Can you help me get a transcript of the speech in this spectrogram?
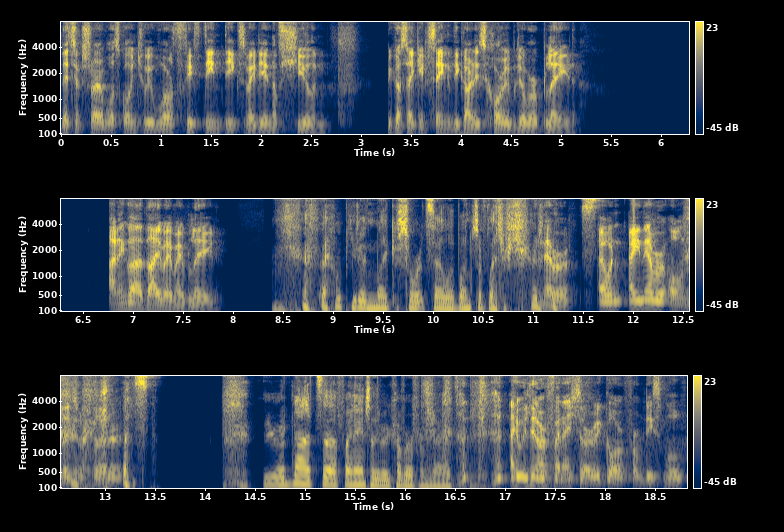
Shredder was going to be worth 15 ticks by the end of June because I keep saying the card is horribly overplayed. And I'm gonna die by my blade. I hope you didn't like short sell a bunch of Ledger Shredders. Never. I would, I never owned Ledger Shredder. you would not uh, financially recover from that. I will never financially recover from this move.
